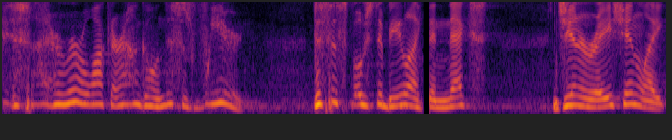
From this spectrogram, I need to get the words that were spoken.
I just I remember walking around going, this is weird. This is supposed to be like the next generation, like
